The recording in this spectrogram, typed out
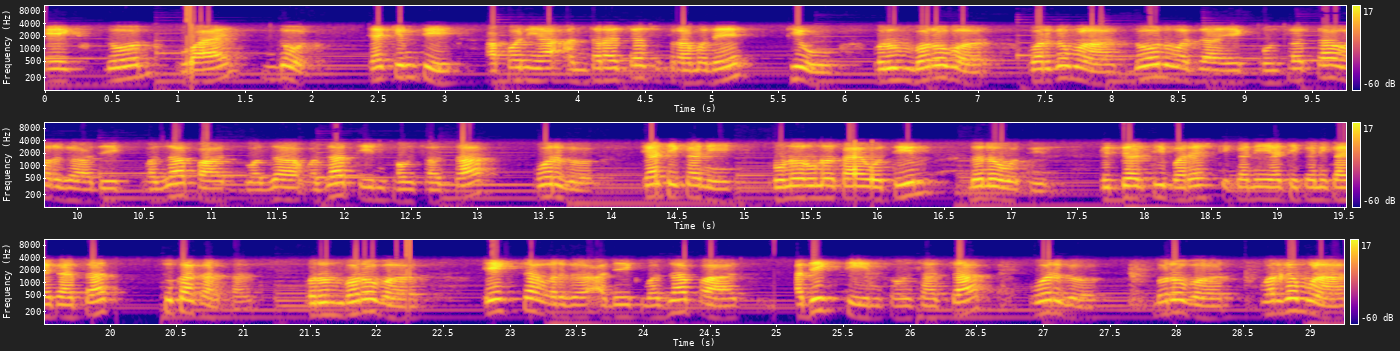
एक्स दोन वाय दोन. या किमती आपण या अंतराच्या सूत्रामध्ये ठेवू. म्हणून बरोबर वर्गमुळात दोन वजा एक कंसाचा वर्ग अधिक वजा पाच वजा वजा तीन कंसाचा वर्ग. या ठिकाणी ऋण ऋण काय होतील? धन होतील. विद्यार्थी बऱ्याच ठिकाणी या ठिकाणी काय करतात? चुका करतात. म्हणून बरोबर एकचा वर्ग अधिक वजा पाच अधिक तीन कंसाचा वर्ग. बरोबर वर्गमुळात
